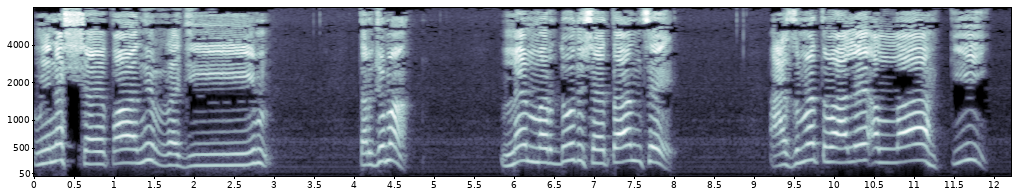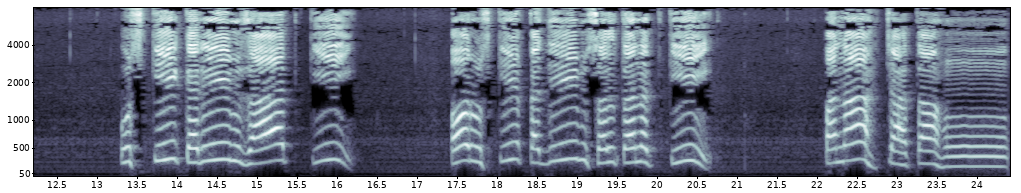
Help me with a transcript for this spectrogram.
من الشیطان الرجیم۔ ترجمہ، میں مردود شیطان سے عظمت والے اللہ کی، اس کی کریم ذات کی، اور اس کی قدیم سلطنت کی پناہ چاہتا ہوں۔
